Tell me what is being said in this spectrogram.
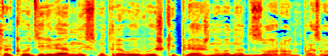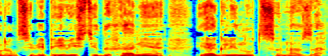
Только у деревянной смотровой вышки пляжного надзора он позволил себе перевести дыхание и оглянуться назад.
